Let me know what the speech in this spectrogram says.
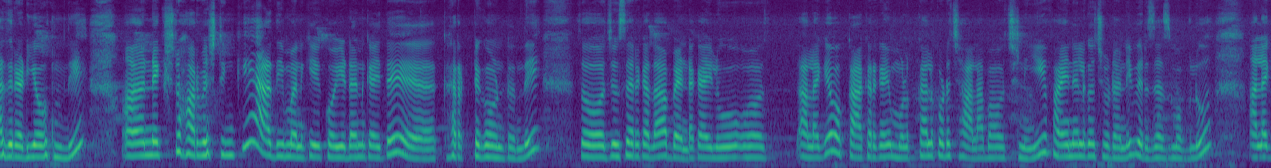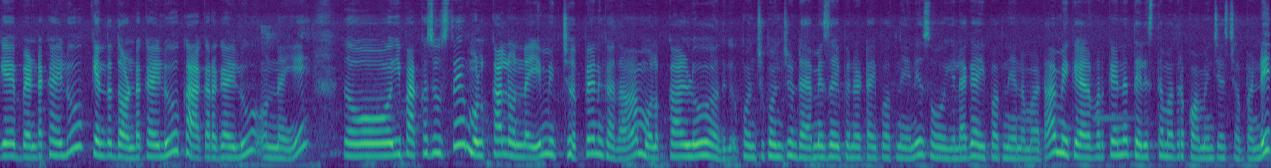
అది రెడీ అవుతుంది. నెక్స్ట్ హార్వెస్టింగ్కి అది మనకి కొయ్యడానికి అయితే కరెక్ట్గా ఉంటుంది. సో చూసారు కదా బెండకాయలు అలాగే ఒక కాకరకాయ ములక్కాయలు కూడా చాలా బాగా వచ్చినాయి. ఫైనల్గా చూడండి విరజాజ్ మొగ్గులు. అలాగే బెండకాయలు కింద దొండకాయలు కాకరకాయలు ఉన్నాయి. సో ఈ పక్క చూస్తే ములక్కాయలు ఉన్నాయి. మీకు చెప్పాను కదా ములక్కాళ్ళు అది కొంచెం కొంచెం డ్యామేజ్ అయిపోయినట్టు అయిపోతున్నాయని. సో ఇలాగే అయిపోతున్నాయి అనమాట మీకు ఎవరికైనా తెలిస్తే మాత్రం కామెంట్ చేసి చెప్పండి.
